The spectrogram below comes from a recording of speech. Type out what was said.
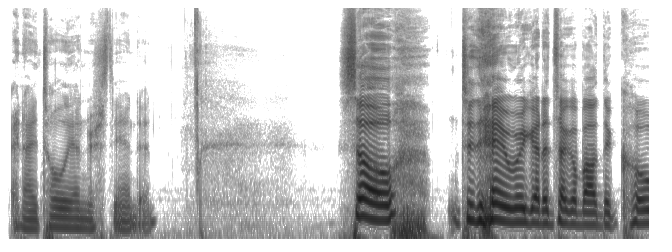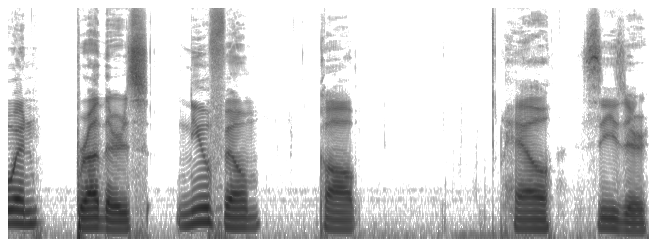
And I totally understand it. So, today we're going to talk about the Coen brothers' new film called Hail Caesar,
